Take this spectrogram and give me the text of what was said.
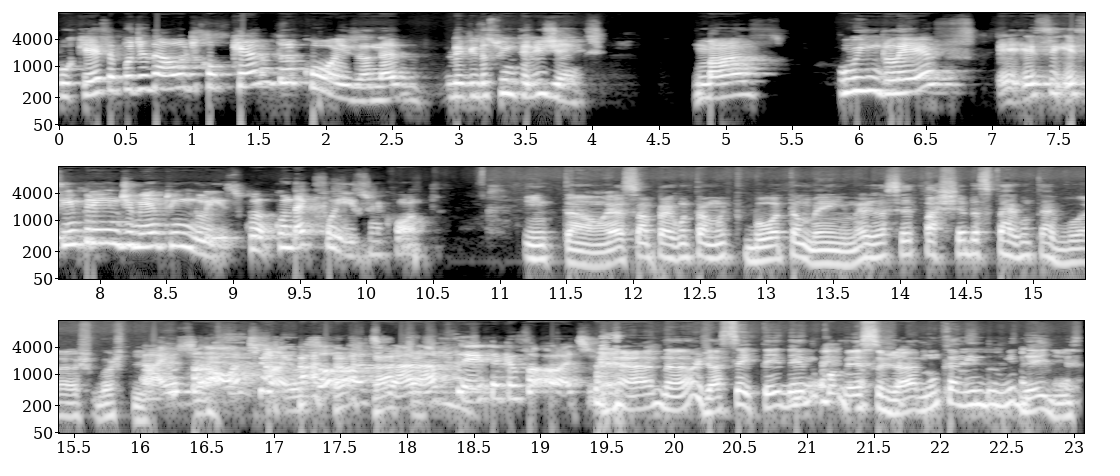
Porque você podia dar aula de qualquer outra coisa, né, devido à sua inteligência. Mas o inglês, esse, esse empreendimento em inglês, quando é que foi isso? Me conta. Então, essa é uma pergunta muito boa também, né? Já você tá cheio das perguntas boas, eu acho, gosto disso. Ah, eu sou ótima, eu sou ótima. Aceita que eu sou ótima. ah, não, já aceitei desde o começo, já, nunca nem duvidei disso.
